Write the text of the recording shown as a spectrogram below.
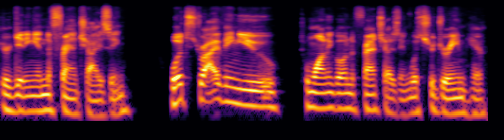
you're getting into franchising. What's driving you to want to go into franchising? What's your dream here?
